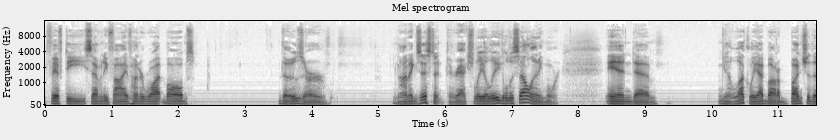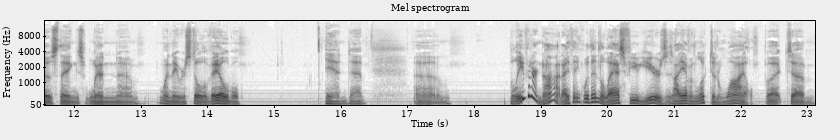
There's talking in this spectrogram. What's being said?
50, 75, 100 watt bulbs, those are non existent. They're actually illegal to sell anymore. And, um, you know, luckily I bought a bunch of those things when uh, when they were still available and uh, um, believe it or not, I think within the last few years, I haven't looked in a while, but um,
